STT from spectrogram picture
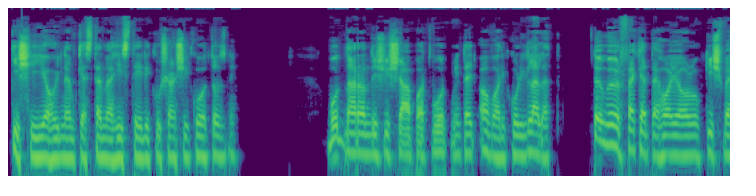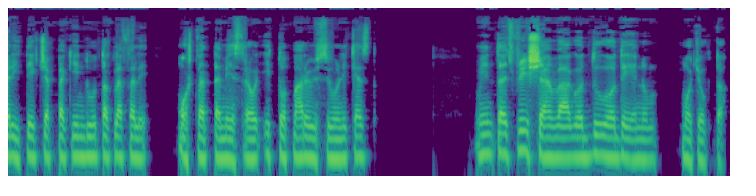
Kis híja, hogy nem kezdtem el hisztérikusan sikoltozni. Bodnárandis is sápat volt, mint egy avarikori lelet. Tömör, fekete haja alól kis verítékcseppek indultak lefelé. Most vettem észre, hogy itt-ott már őszülni kezd. Mint egy frissen vágott duodénum, motyogta.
